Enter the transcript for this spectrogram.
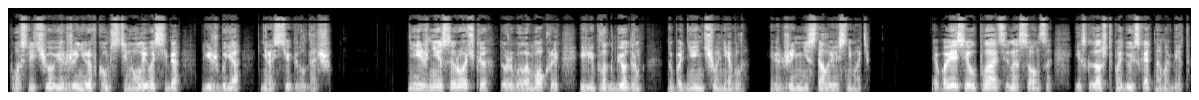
после чего Вирджиния рывком стянула его с себя, лишь бы я не расстегивал дальше. Нижняя сорочка тоже была мокрой и липла к бедрам, но под ней ничего не было, и Вирджиния не стала ее снимать. Я повесил платье на солнце и сказал, что пойду искать нам обед.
